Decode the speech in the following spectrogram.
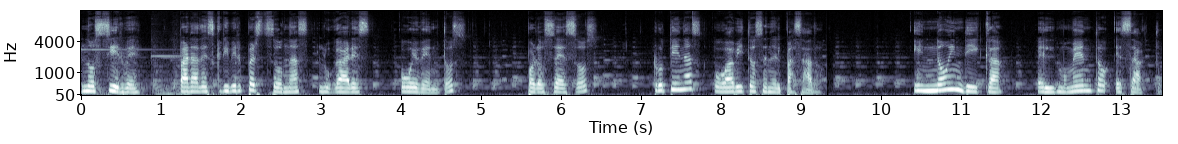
nos sirve para describir personas, lugares o eventos, procesos, rutinas o hábitos en el pasado y no indica el momento exacto.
